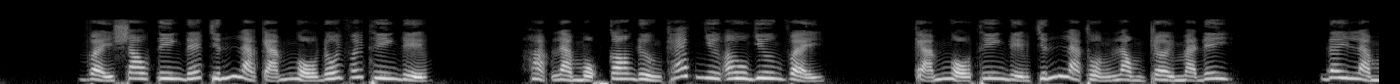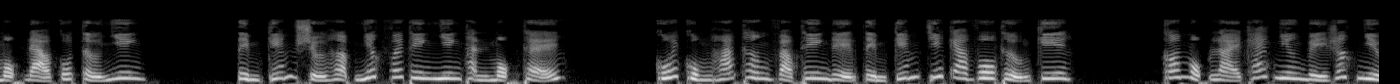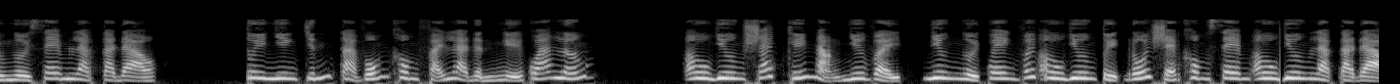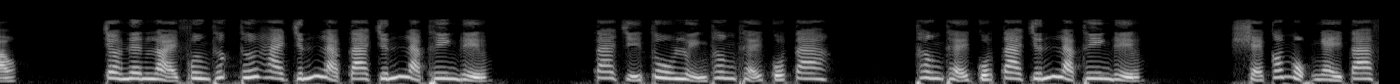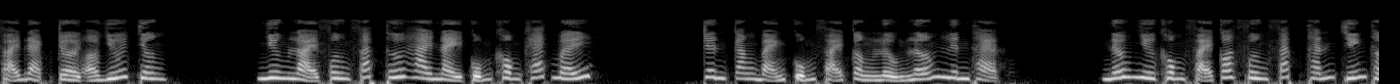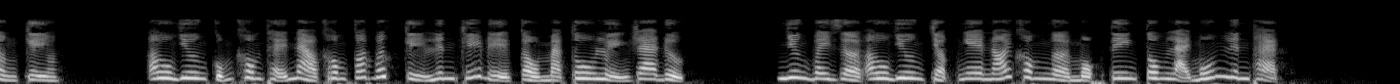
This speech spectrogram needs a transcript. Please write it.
Vậy sau tiên đế chính là cảm ngộ đối với thiên địa. Hoặc là một con đường khác như Âu Dương vậy. Cảm ngộ thiên địa chính là thuận lòng trời mà đi. Đây là một đạo của tự nhiên. Tìm kiếm sự hợp nhất với thiên nhiên thành một thể. Cuối cùng hóa thân vào thiên địa tìm kiếm chiếc ca vô thượng kia. Có một loại khác nhưng bị rất nhiều người xem là tà đạo. Tuy nhiên chính tà vốn không phải là định nghĩa quá lớn. Âu Dương sát khí nặng như vậy, nhưng người quen với Âu Dương tuyệt đối sẽ không xem Âu Dương là tà đạo. Cho nên loại phương thức thứ hai chính là ta chính là thiên địa. Ta chỉ tu luyện thân thể của ta. Thân thể của ta chính là thiên địa. Sẽ có một ngày ta phải đạp trời ở dưới chân. Nhưng loại phương pháp thứ hai này cũng không khác mấy. Trên căn bản cũng phải cần lượng lớn linh thạch. Nếu như không phải có phương pháp thánh chiến thần kỳ. Âu Dương cũng không thể nào không có bất kỳ linh khí địa cầu mà tu luyện ra được. Nhưng bây giờ Âu Dương chợt nghe nói không ngờ một tiên tôn lại muốn linh thạc.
